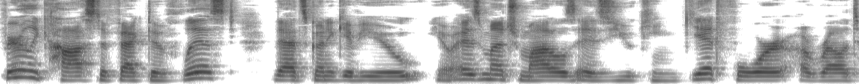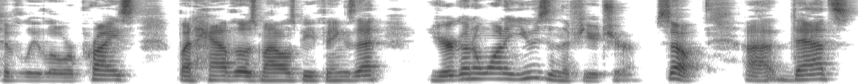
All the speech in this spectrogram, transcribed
fairly cost effective list that's going to give you, you know, as much models as you can get for a relatively lower price, but have those models be things that you're going to want to use in the future. So uh, that's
